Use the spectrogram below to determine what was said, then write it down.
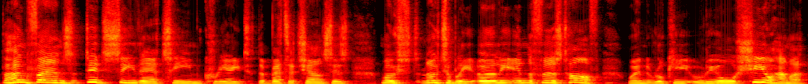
The home fans did see their team create the better chances, most notably early in the first half when rookie Ryo Shiohama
